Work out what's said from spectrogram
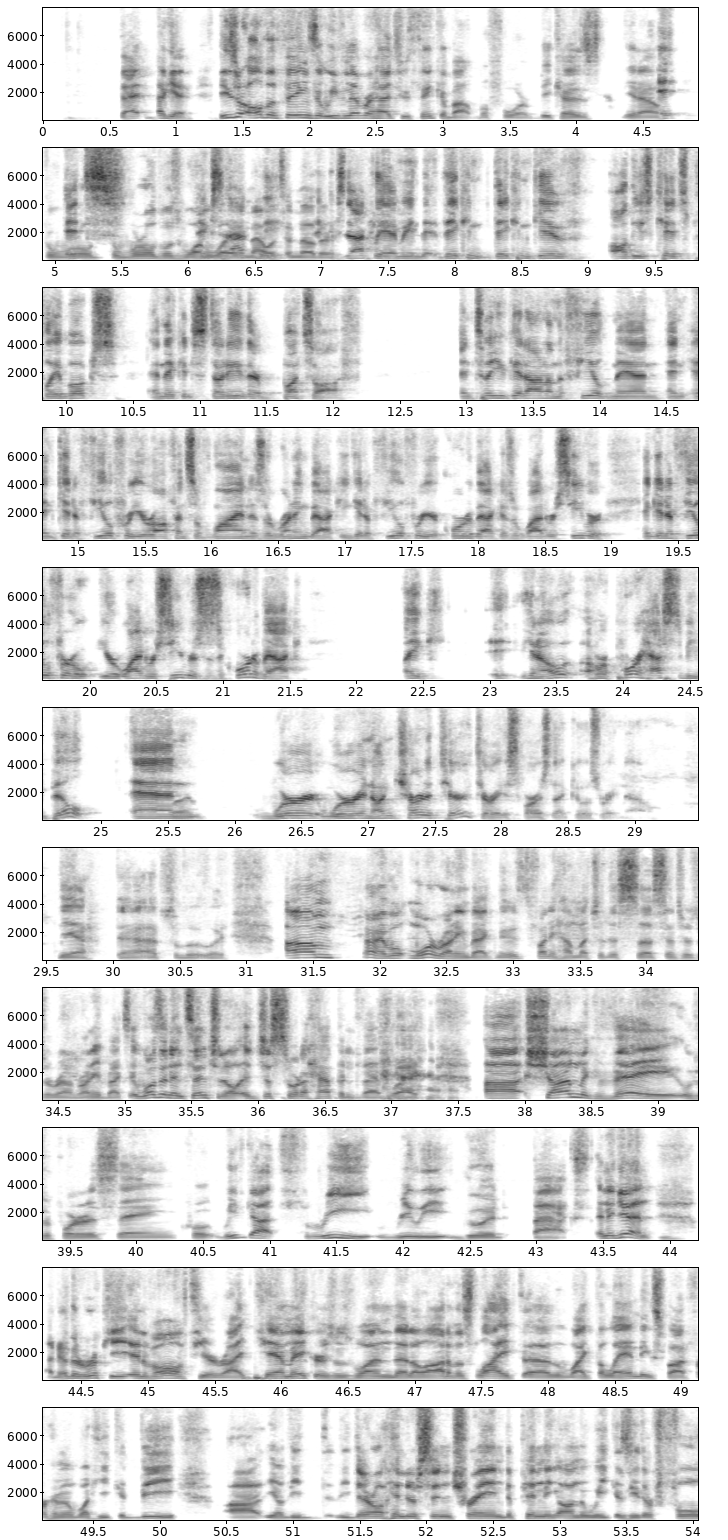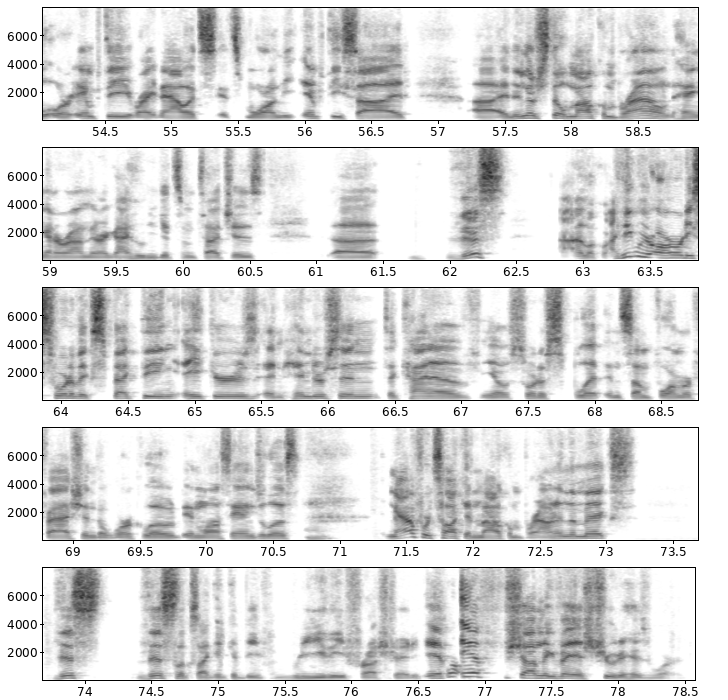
that again, these are all the things that we've never had to think about before because you know the world the world was one way and now it's another. Exactly. I mean, they- can they can give all these kids playbooks and they can study their butts off until you get out on the field, man, and, and get a feel for your offensive line as a running back and get a feel for your quarterback as a wide receiver and get a feel for your wide receivers as a quarterback. Like it- you know, a rapport has to be built. And we're we're in uncharted territory as far as that goes right now. Yeah, yeah, absolutely. Um, all right, well, more running back news. It's funny how much of this uh, centers around running backs. It wasn't intentional; it just sort of happened that way. uh, Sean McVay was reported as saying, "quote We've got three really good backs." And again, another rookie involved here, right? Cam Akers was one that a lot of us liked, uh, liked the landing spot for him and what he could be. Uh, you know, the the Darrell Henderson train, depending on the week, is either full or empty. Right now, it's it's more on the empty side. Uh, and then there's still Malcolm Brown hanging around there, a guy who can get some touches. Uh, this, I look, I think we were already sort of expecting Akers and Henderson to kind of, you know, sort of split in some form or fashion the workload in Los Angeles. Now, if we're talking Malcolm Brown in the mix, this this looks like it could be really frustrating if if Sean McVay is true to his word.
